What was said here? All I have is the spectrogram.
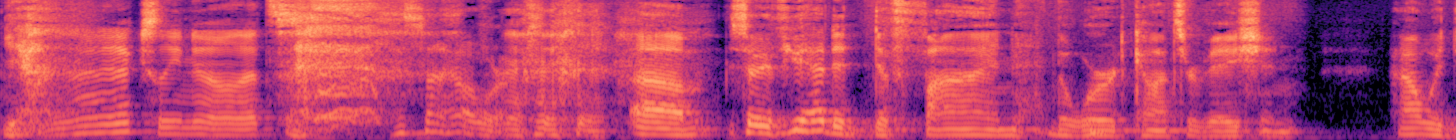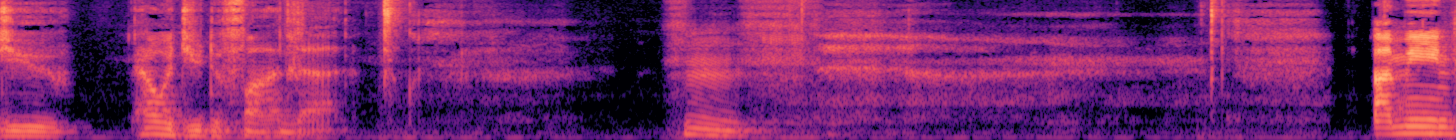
Yeah. Uh, Actually, no. That's That's not how it works. um, so, if you had to define the word conservation, how would you how would you define that? I mean,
